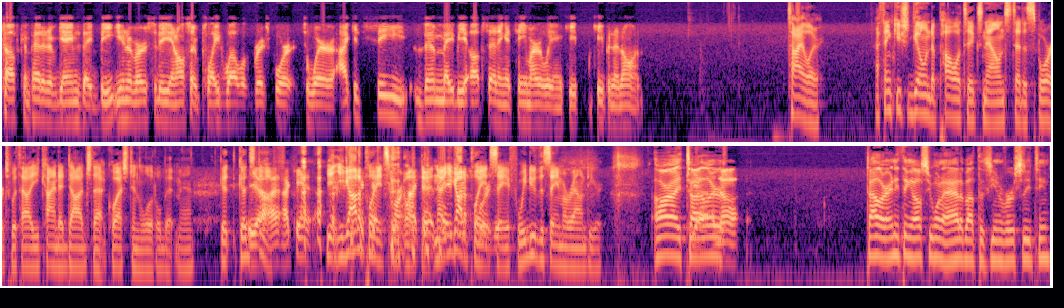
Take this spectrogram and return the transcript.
tough competitive games. They beat University and also played well with Bridgeport to where I could see them maybe upsetting a team early and keep keeping it on. Tyler, I think you should go into politics now instead of sports with how you kind of dodge that question a little bit, man. Good, good yeah, stuff. I, I can't. you, you got to play it smart like that. No, you got to play it Bridgeport. safe. We do the same around here. All right, Tyler. Yeah, no, Tyler, anything else you want to add about this university team?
